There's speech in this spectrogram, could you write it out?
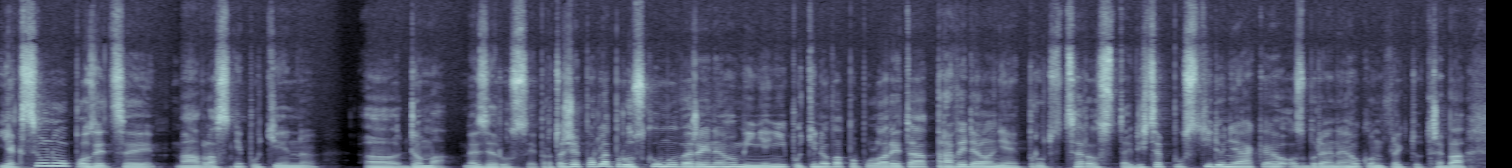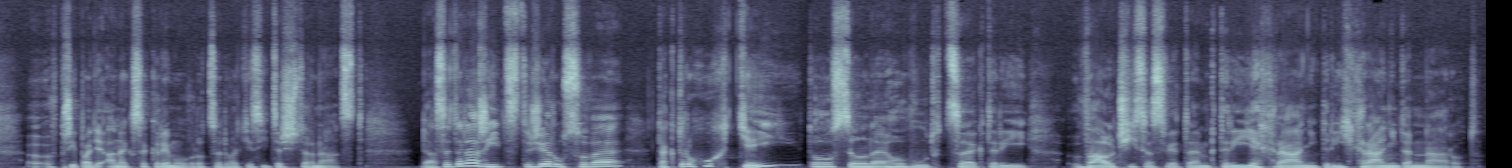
Jak silnou pozici má vlastně Putin eh, doma mezi Rusy? Protože podle průzkumu veřejného mínění Putinova popularita pravidelně prudce roste, když se pustí do nějakého ozbrojeného konfliktu, třeba eh, v případě anexe Krymu v roce 2014. Dá se teda říct, že Rusové tak trochu chtějí toho silného vůdce, který válčí se světem, který je chrání, který chrání ten národ?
